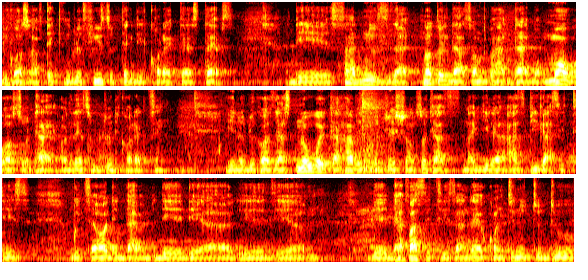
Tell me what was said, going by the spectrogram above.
because of taking, refused to take the correct uh, steps. The sad news is that not only that some people have died, but more will also die unless we do the correct thing you know, because there's no way we can have a federation such as Nigeria, as big as it is, with all the the the, uh, the, the, um, the, diversities, and they continue to do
